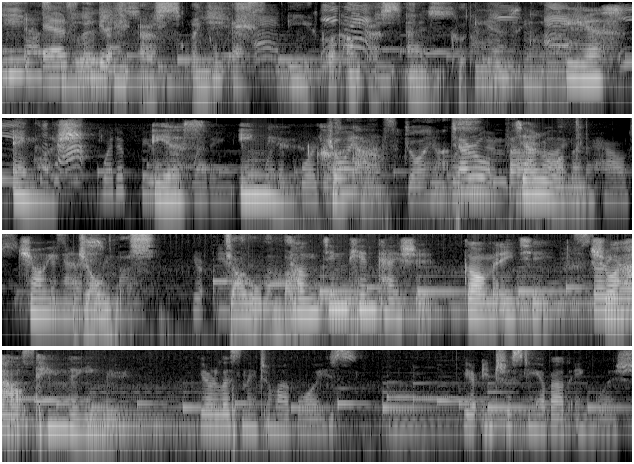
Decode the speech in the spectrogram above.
ES English ES English 英语课堂。 ES 英语课堂 ES English ES 英语课堂，加入我们吧。加入我们，Join us。 Join us 加入我们吧。从今天开始，跟我们一起说好听的英语。 You're listening to my voice. You're interesting about English.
